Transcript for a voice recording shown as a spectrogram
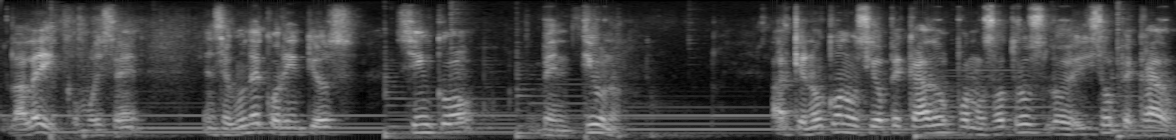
la ley, como dice en 2 Corintios 5, 21. Al que no conoció pecado, por nosotros lo hizo pecado,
